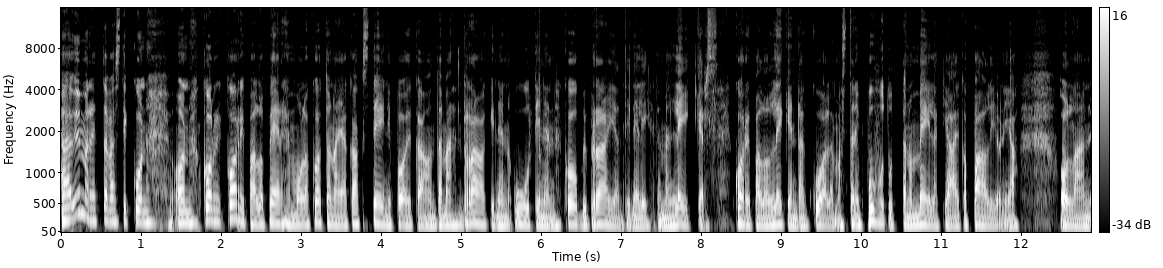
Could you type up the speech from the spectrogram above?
Ymmärrettävästi, kun on kor- koripalloperhe mulla kotona ja kaksi teinipoikaa, on tämä raakinen uutinen Kobe Bryantin, eli tämän Lakers koripallon legendan kuolemasta, niin puhututtanut meilläkin aika paljon. Ja ollaan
